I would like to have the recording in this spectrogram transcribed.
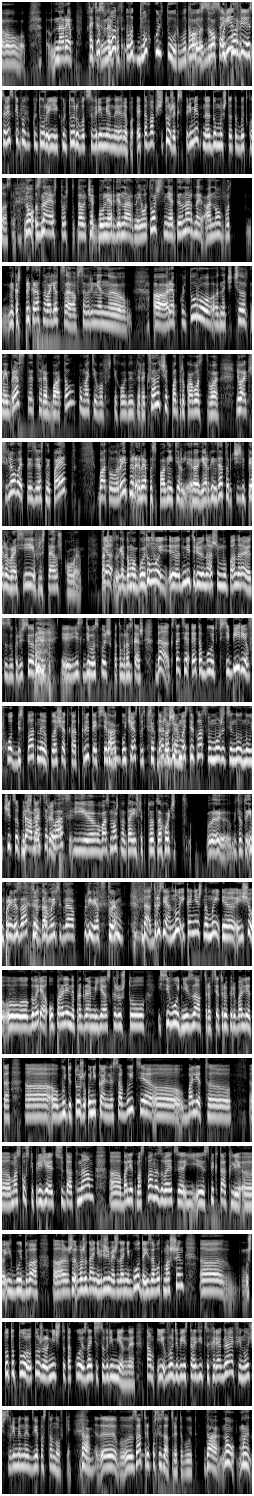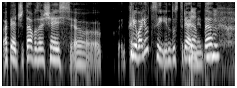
на рэп. Хотя сход рэп. вот двух культур, вот Дво, двух советской, культур... советской эпохи культуры и культуры вот современной рэпа, это вообще тоже эксперимент, но я думаю, что это будет классно. Ну, зная, что, что да, он человек был неординарный, его творчество неординарное, оно вот мне кажется, прекрасно вольется в современную э, рэп-культуру. Значит, 4 ноября состоится рэп-баттл по мотивам стихов Дмитрия Александровича под руководством Льва Киселева. Это известный поэт, баттл-рэпер, рэп-исполнитель э, и организатор, учитель первой в России фристайл-школы. Так я что, я думаю, будет... Думаю, э, Дмитрию нашему понравится звукорежиссеру. Если, Дима, сходишь, потом расскажешь. Да, кстати, это будет в Сибири, вход бесплатный, площадка открытая, все могут поучаствовать. Даже будет мастер-класс, вы можете ну, научиться почитать Да, мастер-класс, и, возможно, да, если кто-то захочет Э, импровизацию, да, мы всегда приветствуем. Да, друзья, ну и, конечно, мы э, еще, говоря о параллельной программе, я скажу, что и сегодня, и завтра в Театре оперы балета э, будет тоже уникальное событие. Балет Э, московский приезжает сюда к нам. Э, балет Москва называется. Спектакли, э, их будет два в ожидании, в режиме ожидания года. И завод машин. Что-то то, тоже, нечто такое, знаете, современное. Там и вроде бы есть традиции хореографии, но очень современные две постановки. Да. Завтра и послезавтра это будет. Да, ну мы, опять же, да, возвращаясь к революции индустриальной, да,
